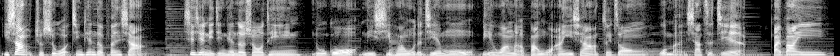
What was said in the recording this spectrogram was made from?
以上就是我今天的分享，谢谢你今天的收听。如果你喜欢我的节目，别忘了帮我按一下追踪。我们下次见，拜拜。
